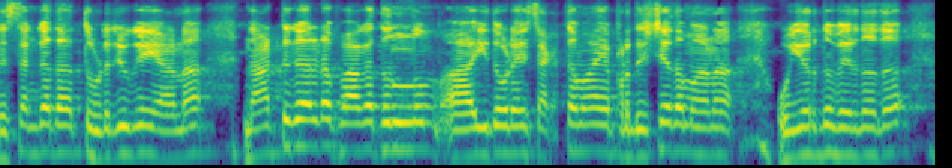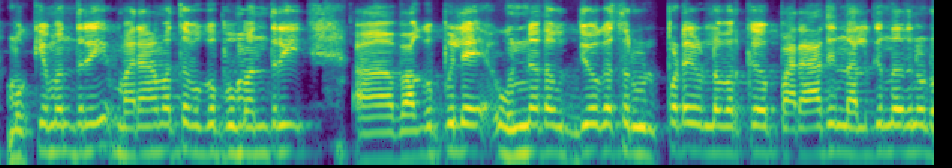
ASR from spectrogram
നിസ്സംഗത തുടരുകയാണ്. നാട്ടുകാരുടെ ഭാഗത്തു നിന്നും ഇതോടെ ശക്തമായ പ്രതിഷേധമാണ് ഉയർന്നു വരുന്നത്. മുഖ്യമന്ത്രി മരാമത്ത് വകുപ്പ് മന്ത്രി വകുപ്പിലെ ഉന്നത ഉദ്യോഗസ്ഥർ ഉൾപ്പെടെയുള്ളവർക്ക് പരാതി നൽകുന്നതിനോടൊപ്പം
